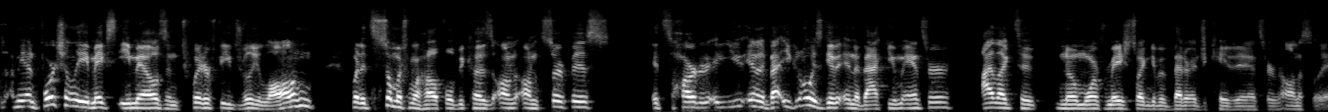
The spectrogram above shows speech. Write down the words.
I mean, unfortunately, it makes emails and Twitter feeds really long, but it's so much more helpful because on on surface, it's harder. You in a va- you can always give it in a vacuum answer. I like to know more information so I can give a better educated answer. Honestly,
